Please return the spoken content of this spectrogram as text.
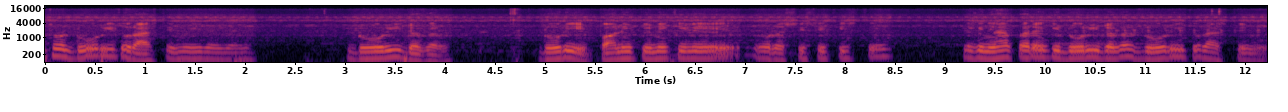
तो डोरी तो रास्ते में ही रह जाएगी। डोरी डगर डोरी पानी पीने के लिए वो रस्सी से खींचते हैं। लेकिन यहाँ कह रहे हैं कि डोरी डगर डोरी तो रास्ते में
